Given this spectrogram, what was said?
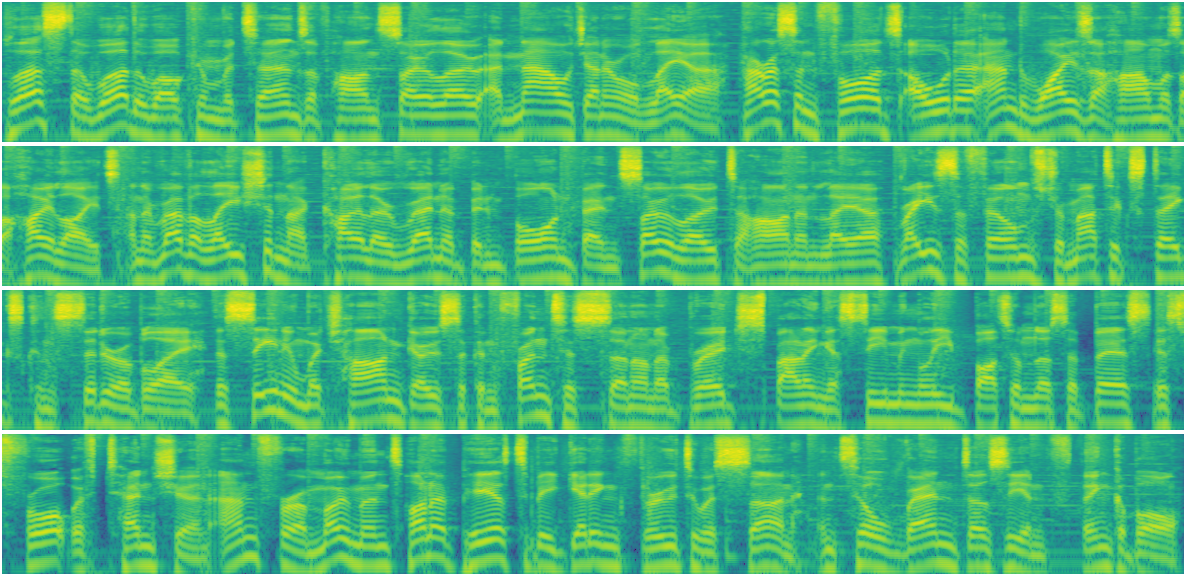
Plus, there were the welcome returns of Han Solo and now General Leia. Harrison Ford's older and wiser Han was a highlight, and the revelation that Kylo Ren had been born Ben Solo to Han and Leia raised the film's dramatic stakes considerably. The scene in which Han goes to confront his son on a bridge spanning a seemingly bottomless abyss is fraught with tension, and for a moment, Han appears to be getting through to his son, until Ren does the unthinkable.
